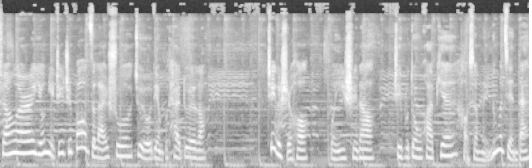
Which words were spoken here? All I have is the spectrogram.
然而由你这只豹子来说，就有点不太对了。这个时候，我意识到这部动画片好像没那么简单。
